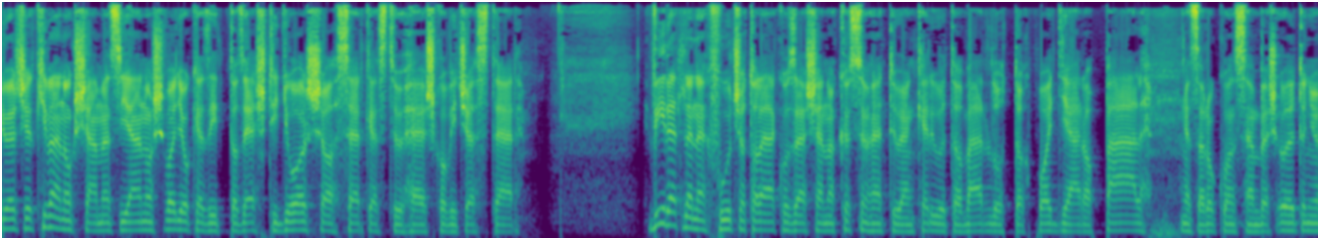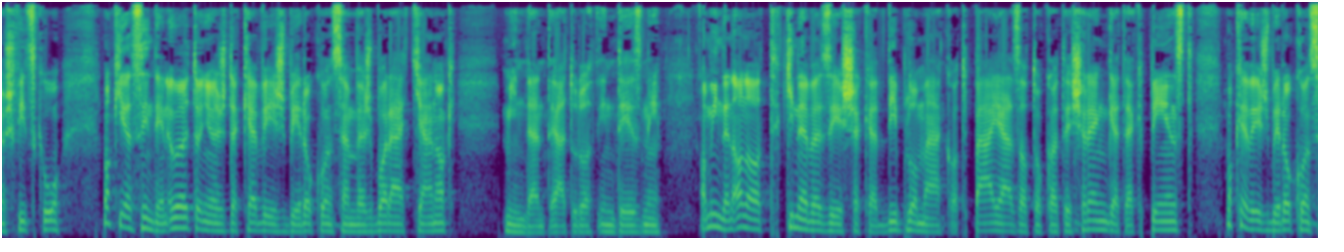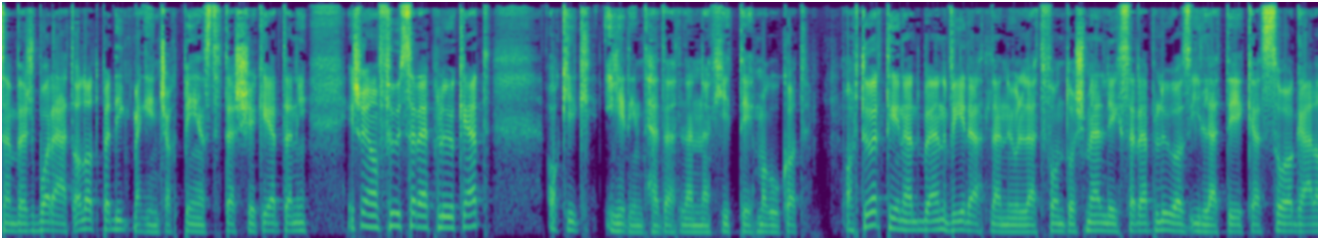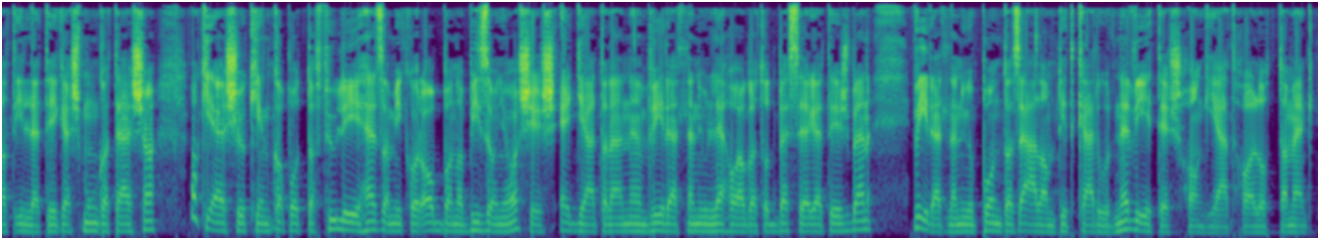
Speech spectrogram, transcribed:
Jó estét kívánok, Sámesz János vagyok, ez itt az Esti Gyorsa, szerkesztő Helskovics Eszter. Véletlenek furcsa találkozásának köszönhetően került a vádlottak padjára Pál, ez a rokonszembes öltönyös fickó, aki a szintén öltönyös, de kevésbé rokonszembes barátjának mindent el tudott intézni. A minden alatt kinevezéseket, diplomákat, pályázatokat és rengeteg pénzt, a kevésbé rokonszembes barát alatt pedig megint csak pénzt tessék érteni, és olyan főszereplőket, akik érinthetetlennek hitték magukat. A történetben véletlenül lett fontos mellékszereplő az illetékes szolgálat illetékes munkatársa, aki elsőként kapott a füléhez, amikor abban a bizonyos és egyáltalán nem véletlenül lehallgatott beszélgetésben véletlenül pont az államtitkár úr nevét és hangját hallotta meg.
